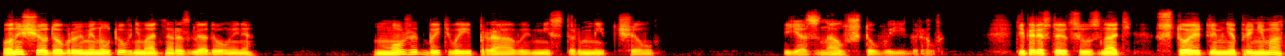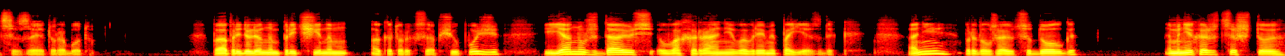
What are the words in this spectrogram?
Он еще добрую минуту внимательно разглядывал меня. Может быть, вы и правы, мистер Митчелл. Я знал, что выиграл. Теперь остается узнать, стоит ли мне приниматься за эту работу. По определенным причинам, о которых сообщу позже, я нуждаюсь в охране во время поездок. Они продолжаются долго. Мне кажется, что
